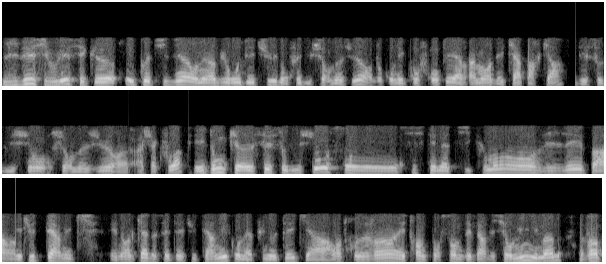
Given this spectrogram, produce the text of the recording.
L'idée, si vous voulez, c'est que au quotidien, on est un bureau d'études, on fait du sur-mesure, donc on est confronté à vraiment des cas par cas, des solutions sur mesure à chaque fois. Et donc euh, ces solutions sont systématiquement visées par l'étude thermique. Et dans le cas de cette étude thermique, on a pu noter qu'il y a entre 20 et 30 de déperdition minimum, 20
